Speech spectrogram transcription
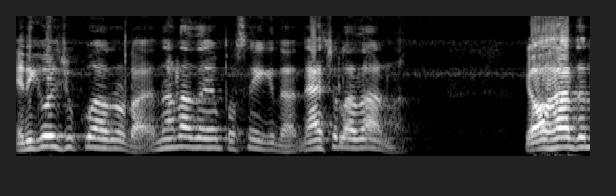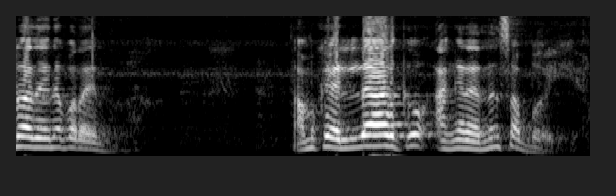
എനിക്ക് ഒരു ചുക്കും അറിഞ്ഞൂടാ എന്നാണ് അദ്ദേഹം പ്രസംഗിക്കുന്നത്. നാച്ചുറൽ അതാണ്. യോഗാന്തനും അത് തന്നെ പറയുന്നത്. നമുക്ക് എല്ലാവർക്കും അങ്ങനെ തന്നെ സംഭവിക്കും.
